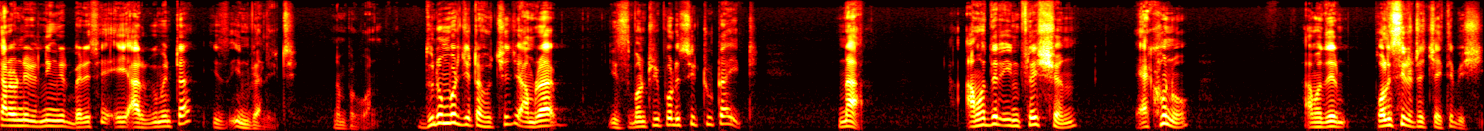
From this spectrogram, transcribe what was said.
কারণে লেন্ডিং রেট বেড়েছে, এই আর্গুমেন্টটা ইজ ইনভ্যালিড নাম্বার ওয়ান দু নম্বর যেটা হচ্ছে যে আমরা is monetary policy to tight না, আমাদের ইনফ্লেশন এখনও আমাদের পলিসি রেটের চাইতে বেশি।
